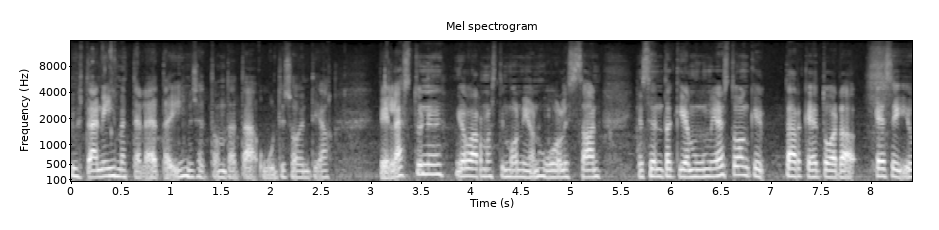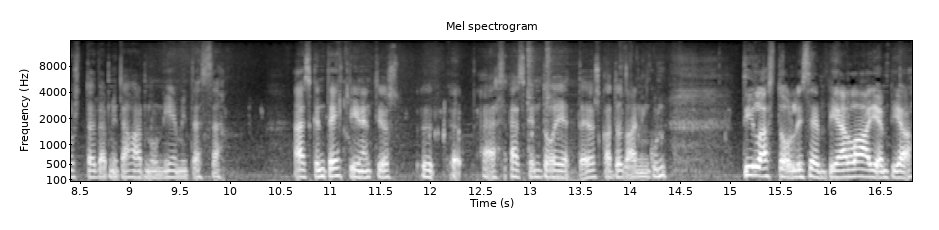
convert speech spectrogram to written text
yhtään ihmettele, että ihmiset on tätä uutisointia pelästynyt ja varmasti moni on huolissaan. Ja sen takia mun mielestä onkin tärkeää tuoda esiin just tätä, mitä Hannu Niemi tässä äsken tehtiin, että jos äsken toi, että jos katsotaan niin kuin tilastollisempia, laajempia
